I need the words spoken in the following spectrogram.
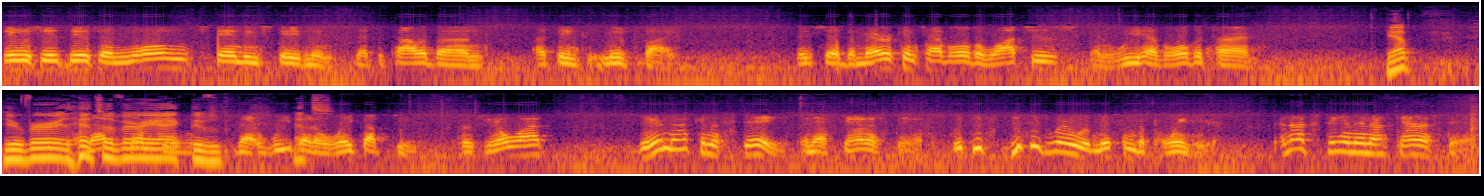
there was a there's a long-standing statement that the Taliban, I think, lived by they said the Americans have all the watches and we have all the time. Yep, you're very. That's, that's, a very active. That we better wake up to because you know what? They're not going to stay in Afghanistan. But this this is where we're missing the point here. They're not staying in Afghanistan.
